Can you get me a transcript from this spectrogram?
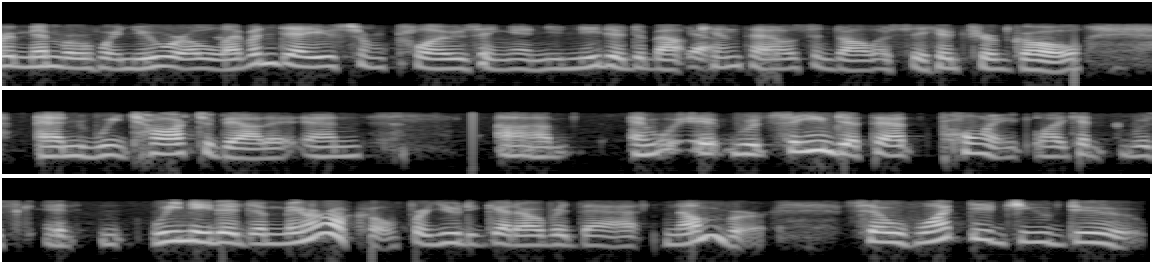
remember when you were 11 days from closing and you needed about Yeah. $10,000 to hit your goal, and we talked about it. And um, and it seemed at that point like it was it, we needed a miracle for you to get over that number. So, what did you do?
